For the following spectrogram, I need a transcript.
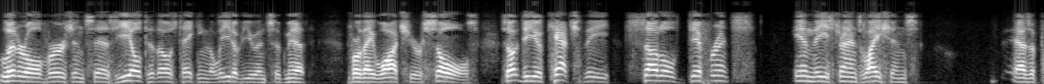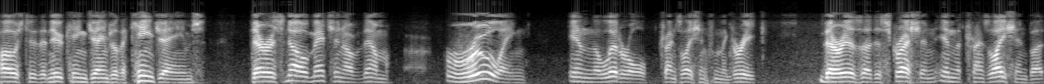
literal version says, yield to those taking the lead of you and submit, for they watch your souls. So do you catch the subtle difference in these translations as opposed to the New King James or the King James? There is no mention of them ruling in the literal translation from the Greek. There is a discretion in the translation, but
